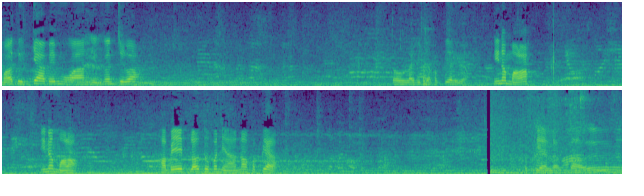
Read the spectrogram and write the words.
mở từ cha bé mua những con chưa tôi lấy bây giờ không biết rồi ní nó mở 你那毛了，好别老多不年，那可别了，可别了，咋呃？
